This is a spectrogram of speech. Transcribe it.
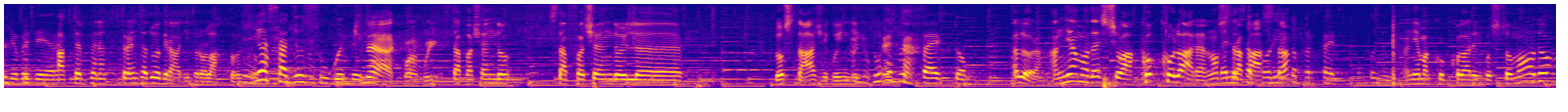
Voglio vedere. A temperatura 32 gradi però l'acqua, per. Io assaggio il sugo invece. C'è acqua qui. Sta facendo, sta facendo il, lo stage, quindi... Sugo perfetto. Allora, andiamo adesso a coccolare la nostra Bello pasta. perfetto, punto giusto. Andiamo a coccolare in questo modo.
